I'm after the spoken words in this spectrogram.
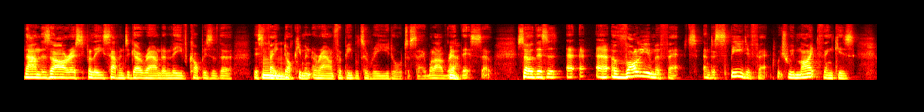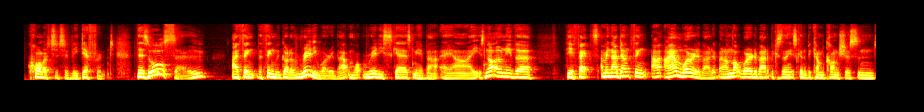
than the Tsarist police having to go around and leave copies of the this hmm. fake document around for people to read or to say, well, I've read Yeah. this. So, so there's a, a- a volume effect and a speed effect, which we might think is qualitatively different. There's also, I think, the thing we've got to really worry about, and what really scares me about AI is not only the the effects. I mean, I don't think I, I am worried about it, but I'm not worried about it because I think it's going to become conscious and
